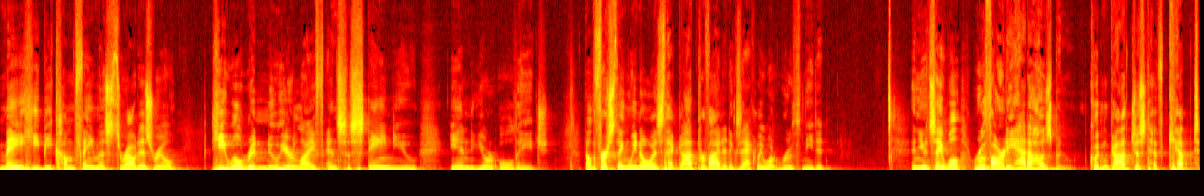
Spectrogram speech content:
May he become famous throughout Israel. He will renew your life and sustain you in your old age. Now, the first thing we know is that God provided exactly what Ruth needed. And you'd say, well, Ruth already had a husband. Couldn't God just have kept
